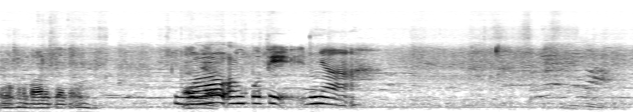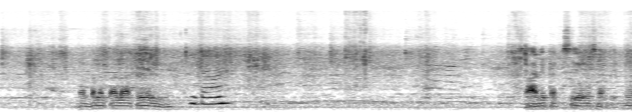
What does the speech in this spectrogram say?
Ewan ko na balot yata yun. Wow, ang puti niya. Babalatan natin. Ito. Sali pa kasi yung sabi ko.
